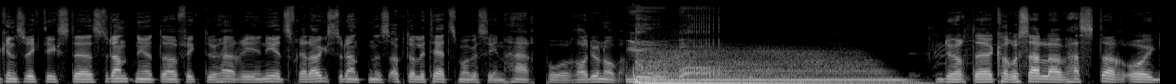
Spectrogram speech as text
Ukens viktigste studentnyheter fikk du her i Nyhetsfredag, studentenes aktualitetsmagasin her på Radio Nova. Du hørte karusell av hester og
